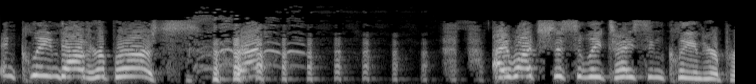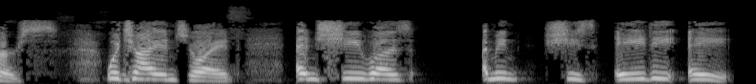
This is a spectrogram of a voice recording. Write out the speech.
and cleaned out her purse. I watched Cicely Tyson clean her purse, which I enjoyed, and she was. I mean, she's 88,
